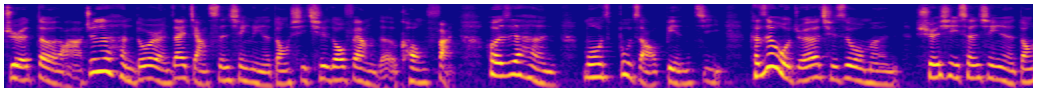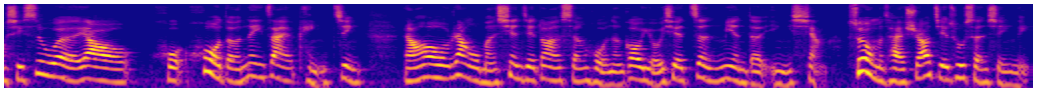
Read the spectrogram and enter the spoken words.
觉得啊，就是很多人在讲身心灵的东西，其实都非常的空泛，或者是很摸不着边际。可是我觉得，其实我们学习身心灵的东西，是为了要获获得内在平静，然后让我们现阶段的生活能够有一些正面的影响，所以我们才需要接触身心灵。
